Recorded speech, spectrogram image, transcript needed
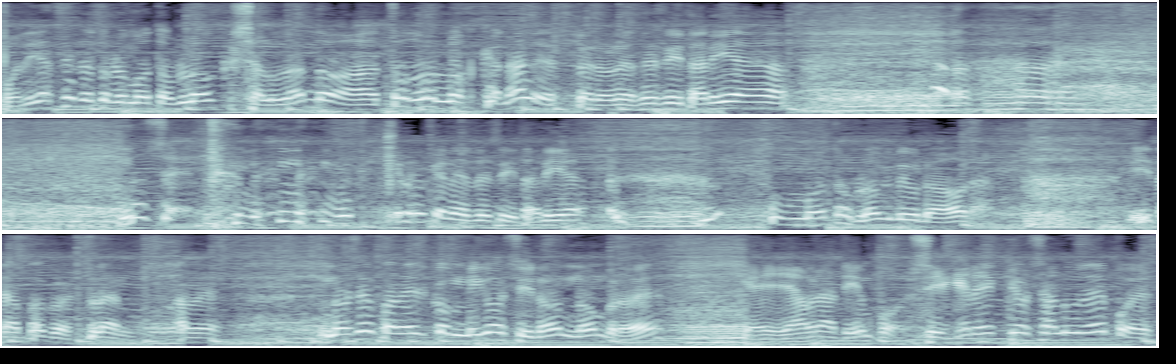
Podría hacer otro motoblog saludando a todos los canales, pero necesitaría... Ah, no sé, creo que necesitaría un motoblog de una hora. Y tampoco es plan. A ver, no se enfadéis conmigo si no os nombro, ¿eh? Que ya habrá tiempo. Si queréis que os salude, pues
